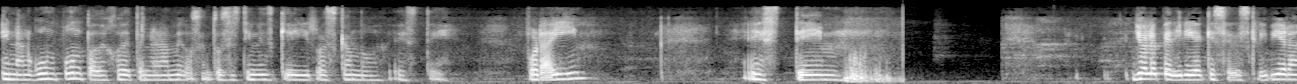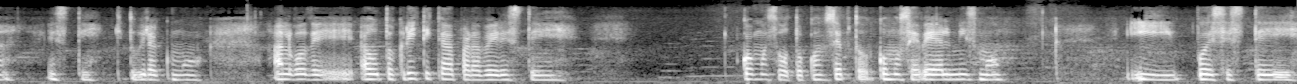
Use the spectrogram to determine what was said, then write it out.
en algún punto dejó de tener amigos. Entonces tienes que ir rascando este por ahí. Este yo le pediría que se describiera este que tuviera como algo de autocrítica para ver este cómo es su autoconcepto, cómo se ve él mismo. Y pues este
